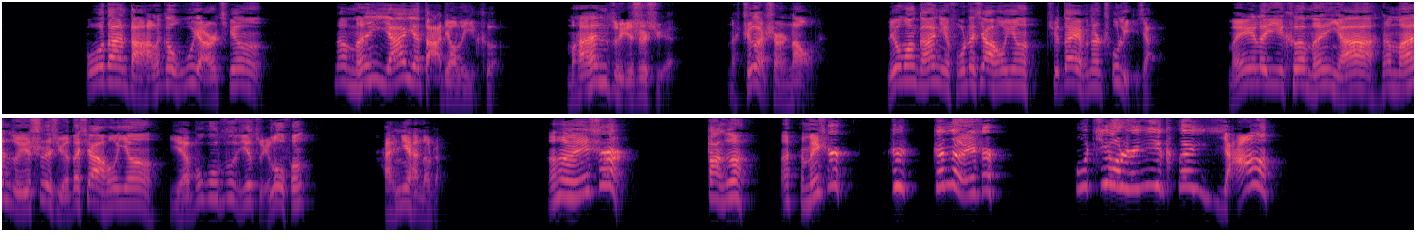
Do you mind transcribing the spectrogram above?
不但打了个五眼青，那门牙也打掉了一颗，满嘴是血。那这事儿闹的，刘邦赶紧扶着夏侯婴去大夫那儿处理一下。没了一颗门牙，那满嘴是血的夏侯婴也不顾自己嘴漏风，还念叨着。嗯，没事，大哥，嗯，没事儿，这真的没事儿，我就是一颗牙。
